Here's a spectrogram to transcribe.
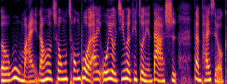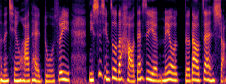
呃雾霾，然后冲冲破，哎，我有机会可以做点大事，但拍谁哦，可能钱花太多，所以你事情做得好，但是也没有得到赞赏。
